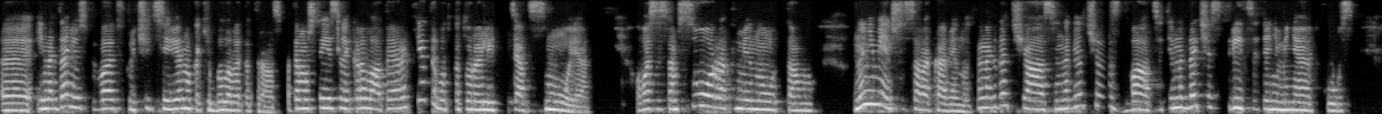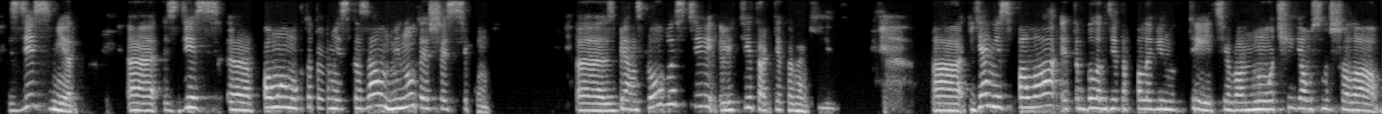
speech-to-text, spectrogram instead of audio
э, иногда не успевают включить сирену, как и было в этот раз. Потому что если крылатые ракеты, вот, которые летят с моря, у вас есть там 40 минут, там, ну не меньше 40 минут, иногда час, иногда час 20, иногда час 30 они меняют курс. Здесь нет. Э, здесь, э, по-моему, кто-то мне сказал, минута и 6 секунд. Э, с Брянской области летит ракета на Киев. Я не спала, это было где-то половину третьего ночи. Я услышала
